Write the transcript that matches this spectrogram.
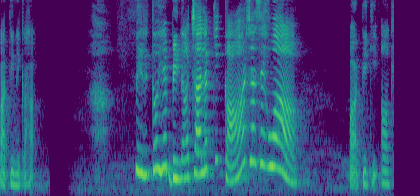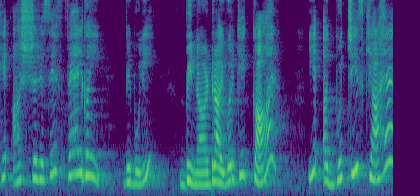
पाती ने कहा। फिर तो ये बिना चालक की कार जैसे हुआ। पाती की आँखें आश्चर्य से फैल गईं। वे बोली, बिना ड्राइवर के कार? ये अद्भुत चीज़ क्या है?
